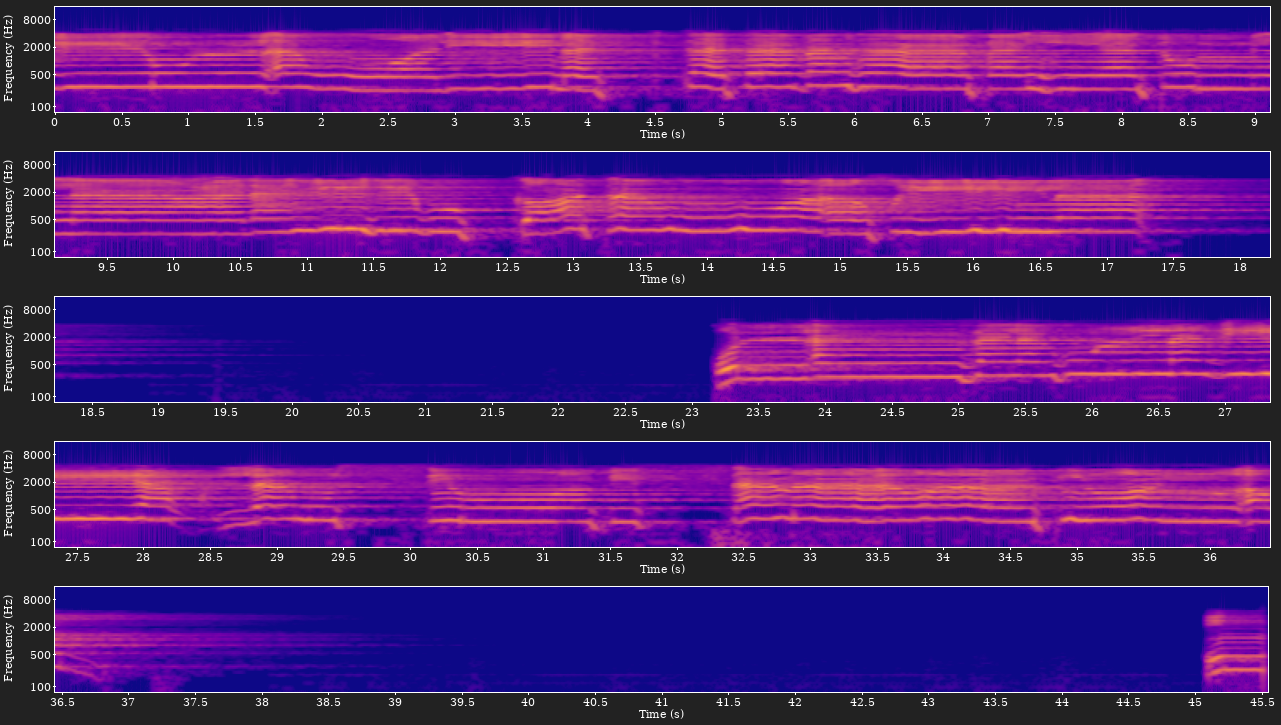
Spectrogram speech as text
الأولين فهي تملى قل أنزله الذي يعلم السر في السماوات والأرض إنه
